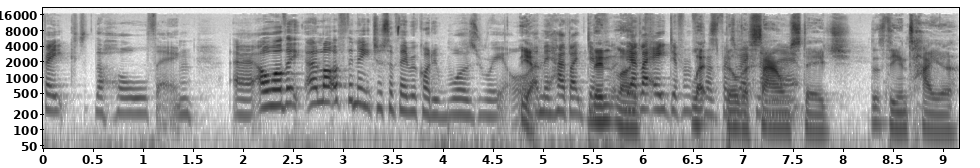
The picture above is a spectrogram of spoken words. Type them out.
faked the whole thing. Uh, oh well, they, a lot of the nature stuff they recorded was real, Yeah. and they had like They different. didn't, they had like, like eight different. Let's build a working on sound stage that's the entire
